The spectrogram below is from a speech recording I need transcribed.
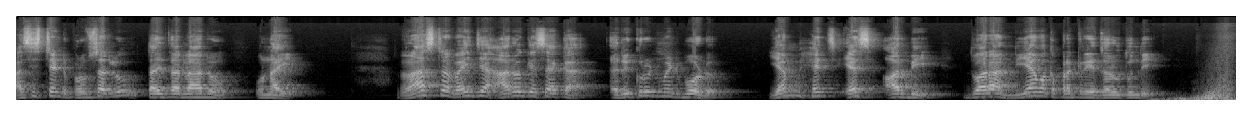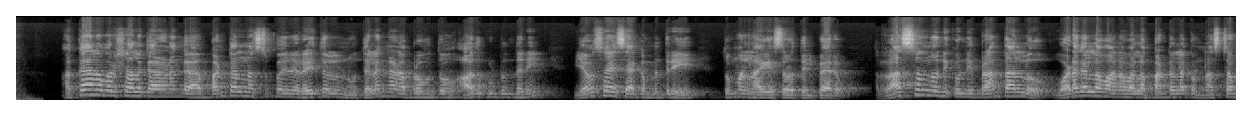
అసిస్టెంట్ ప్రొఫెసర్లు తదితరులు ఉన్నాయి. రాష్ట్ర వైద్య ఆరోగ్య శాఖ రిక్రూట్మెంట్ బోర్డు ఎంహెచ్ఎస్ఆర్బి ద్వారా నియామక ప్రక్రియ జరుగుతుంది. అకాల వర్షాల కారణంగా పంటలు నష్టపోయిన రైతులను తెలంగాణ ప్రభుత్వం ఆదుకుంటుందని వ్యవసాయ శాఖ మంత్రి తుమ్మల నాగేశ్వరరావు తెలిపారు. రాష్ట్రంలోని కొన్ని ప్రాంతాల్లో వడగళ్ళ వాన వల్ల పంటలకు నష్టం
